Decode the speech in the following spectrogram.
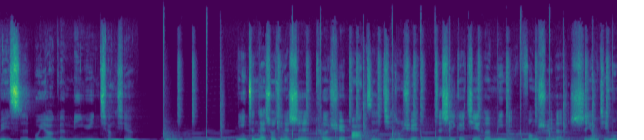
没事不要跟命运呛香。您正在收听的是《科学八字轻松学》，这是一个结合命理风水的实用节目。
